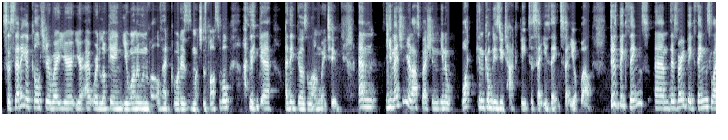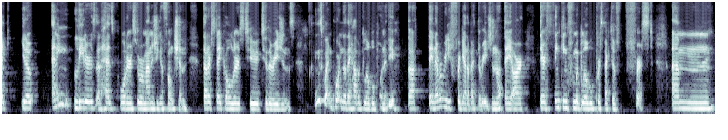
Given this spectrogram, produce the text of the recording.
so setting a culture where you're you're outward looking you want to involve headquarters as much as possible i think uh, i think goes a long way too. Um, you mentioned your last question you know what can companies do tactically to set you things set you up well? There's big things um, there's very big things like you know any leaders at headquarters who are managing a function that are stakeholders to to the regions think it's quite important that they have a global point of view, that they never really forget about the region, that they are they're thinking from a global perspective first. Um,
